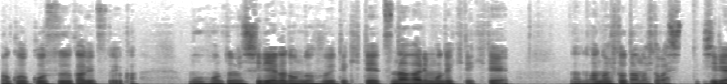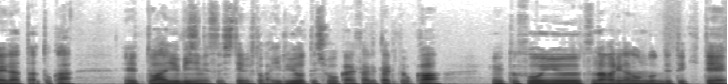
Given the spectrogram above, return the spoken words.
ここ数ヶ月というか、もう本当に知り合いがどんどん増えてきて、つながりもできてきて、あのあの人とあの人が知り合いだったとか、えっと、ああいうビジネスしてる人がいるよって紹介されたりとか、えっと、そういうつながりがどんどん出てきて、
